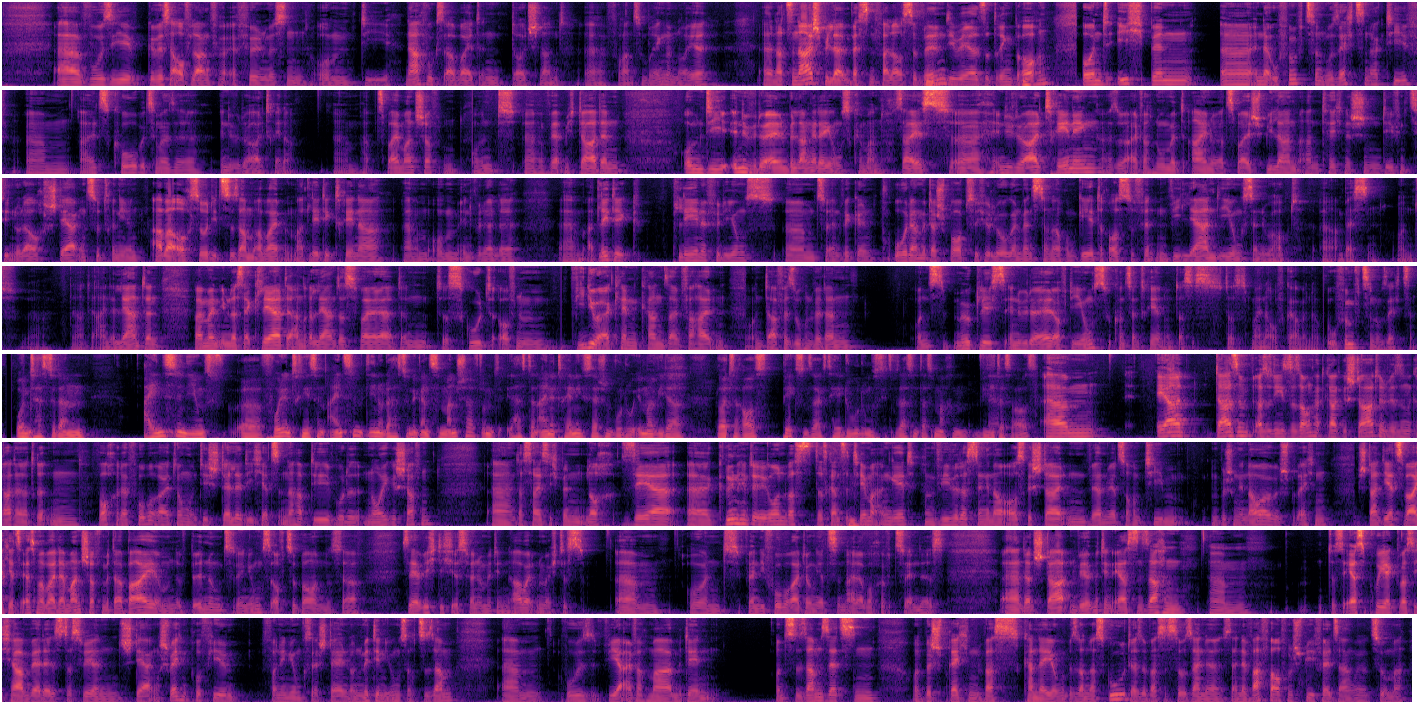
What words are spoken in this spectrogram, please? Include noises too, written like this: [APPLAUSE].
äh, wo sie gewisse Auflagen erfüllen müssen, um die Nachwuchsarbeit in Deutschland äh, voranzubringen und neue äh, Nationalspieler im besten Fall auszubilden, die wir ja so dringend brauchen. Und ich bin äh, in der U15, U16 aktiv ähm, als Co- bzw. Individualtrainer. Ähm, habe zwei Mannschaften und äh, werde mich da dann um die individuellen Belange der Jungs kümmern. Sei es äh, Individualtraining, also einfach nur mit ein oder zwei Spielern an technischen Defiziten oder auch Stärken zu trainieren, aber auch so die Zusammenarbeit mit dem Athletiktrainer, ähm, um individuelle ähm, Athletikpläne für die Jungs ähm, zu entwickeln oder mit der Sportpsychologin, wenn es dann darum geht, herauszufinden, wie lernen die Jungs denn überhaupt äh, am besten. Und äh, ja, der eine lernt dann, weil man ihm das erklärt, der andere lernt es, weil er dann das gut auf einem Video erkennen kann, sein Verhalten. Und da versuchen wir dann uns möglichst individuell auf die Jungs zu konzentrieren und das ist, das ist meine Aufgabe in der U15, U16. Und hast du dann einzeln die Jungs äh, vor den trainierst dann einzeln mit denen oder hast du eine ganze Mannschaft und hast dann eine Trainingssession, wo du immer wieder Leute rauspickst und sagst, hey du, du musst jetzt das und das machen. Wie ja. sieht das aus? Ähm, ja, da sind, also die Saison hat gerade gestartet, wir sind gerade in der dritten Woche der Vorbereitung und die Stelle, die ich jetzt inne habe, die wurde neu geschaffen. Äh, das heißt, ich bin noch sehr äh, grün hinter die Ohren, was das ganze mhm. Thema angeht. Wie wir das denn genau ausgestalten, werden wir jetzt noch im Team ein bisschen genauer besprechen. Stand jetzt war ich jetzt erstmal bei der Mannschaft mit dabei, um eine Bindung zu den Jungs aufzubauen, das ja sehr wichtig ist, wenn du mit denen arbeiten möchtest. Ähm, und wenn die Vorbereitung jetzt in einer Woche zu Ende ist, äh, dann starten wir mit den ersten Sachen. Ähm, das erste Projekt, was ich haben werde, ist, dass wir ein Stärken-Schwächen-Profil von den Jungs erstellen und mit den Jungs auch zusammen, ähm, wo wir einfach mal mit den uns zusammensetzen und besprechen, was kann der Junge besonders gut, also was ist so seine, seine Waffe auf dem Spielfeld, sagen wir dazu immer,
